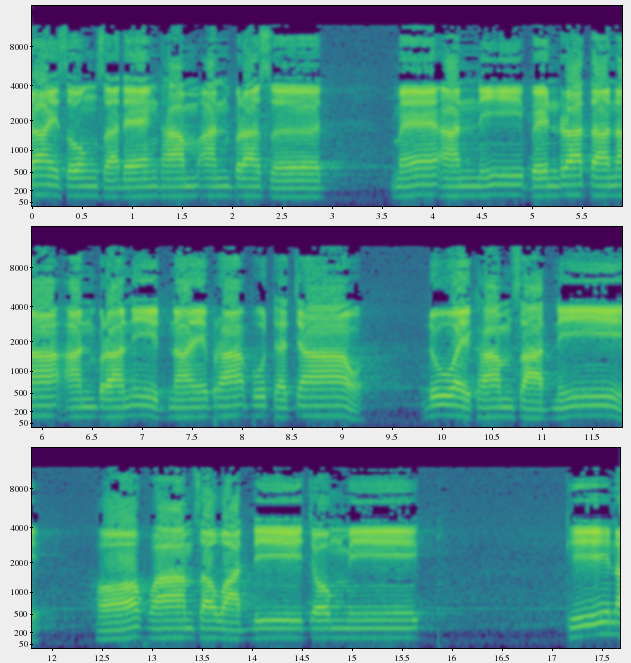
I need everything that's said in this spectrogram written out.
ได้ทรงแสดงธรรมอันประเสริฐ แม้อันนี้เป็นรัตนะอันประณีตในพระพุทธเจ้า ด้วยคำสัตย์นี้ ขอความสวัสดีจงมีขีน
